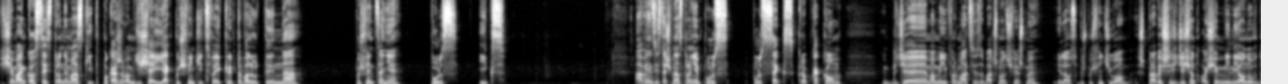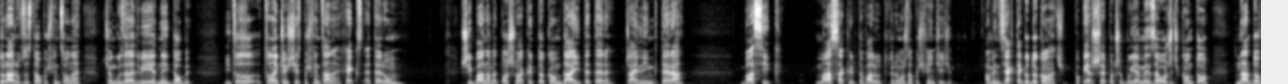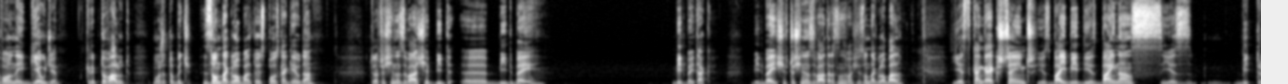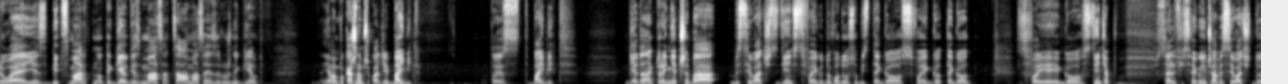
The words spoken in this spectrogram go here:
Siemanko, z tej strony Maskit. Pokażę Wam dzisiaj, jak poświęcić swoje kryptowaluty na poświęcenie Pulse X. A więc jesteśmy na stronie puls, pulsex.com, gdzie mamy informacje. Zobaczmy, odświeżmy, ile osób już poświęciło. Prawie 68 milionów dolarów zostało poświęcone w ciągu zaledwie jednej doby. I co, co najczęściej jest poświęcane? Hex, Ethereum, Shiba nawet poszła, Crypto.com, DAI, Tether, Chainlink, Terra, Basic, masa kryptowalut, które można poświęcić. A więc jak tego dokonać? Po pierwsze, potrzebujemy założyć konto na dowolnej giełdzie kryptowalut. Może to być Zonda Global, to jest polska giełda, która wcześniej nazywała się Bit, e, BitBay. BitBay, tak. BitBay się wcześniej nazywała, teraz nazywa się Zonda Global. Jest Kanga Exchange, jest Bybit, jest Binance, jest Bitrue, jest Bitsmart. No tych giełd jest masa, cała masa jest różnych giełd. Ja Wam pokażę na przykładzie Bybit. To jest Bybit, giełda, na której nie trzeba wysyłać zdjęć swojego dowodu osobistego, swojego tego, swojego zdjęcia selfie swojego nie trzeba wysyłać do,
